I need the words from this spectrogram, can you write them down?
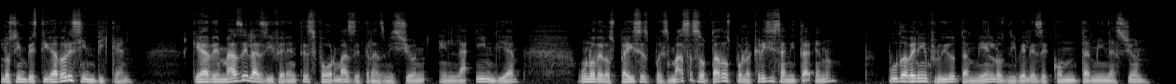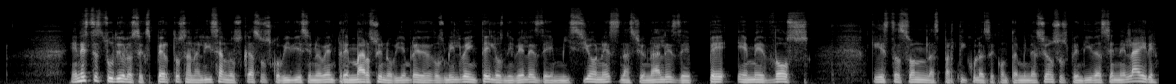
Los investigadores indican que además de las diferentes formas de transmisión en la India, uno de los países pues más azotados por la crisis sanitaria, ¿no? Pudo haber influido también los niveles de contaminación. En este estudio los expertos analizan los casos COVID-19 entre marzo y noviembre de 2020 y los niveles de emisiones nacionales de PM2, que estas son las partículas de contaminación suspendidas en el aire.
